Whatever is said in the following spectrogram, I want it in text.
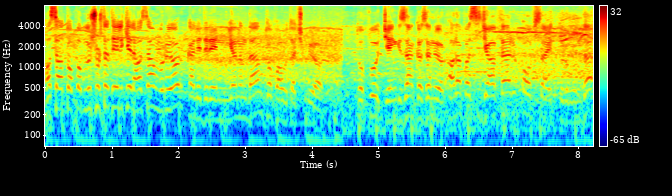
Hasan topla buluşursa tehlikeli. Hasan vuruyor. Kale direğinin yanından top avuta çıkıyor. Topu Cengizhan kazanıyor. Ara pası Cafer offside durumunda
